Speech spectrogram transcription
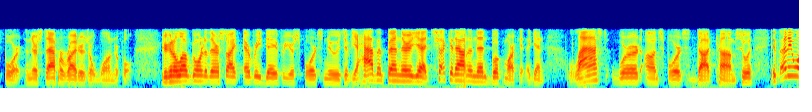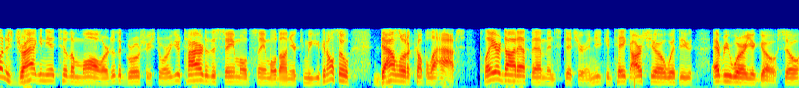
sport, and their staff of writers are wonderful. You're going to love going to their site every day for your sports news. If you haven't been there yet, check it out and then bookmark it. Again, lastwordonsports.com. So if anyone is dragging you to the mall or to the grocery store, you're tired of the same old, same old on your commute, you can also download a couple of apps. Player.fm and Stitcher, and you can take our show with you everywhere you go. So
